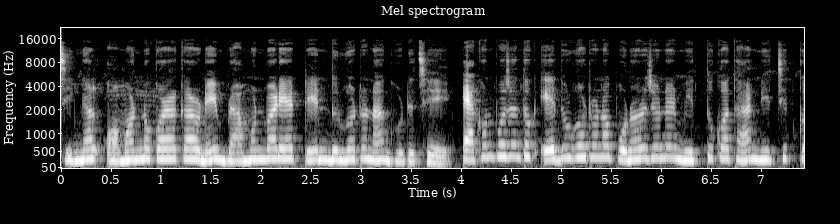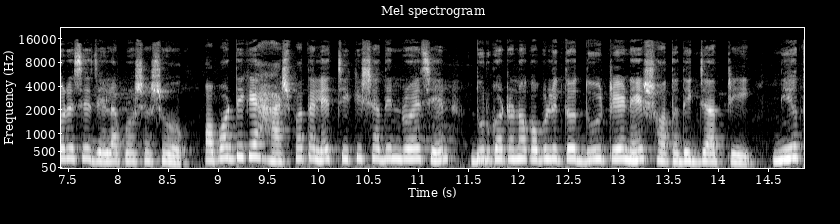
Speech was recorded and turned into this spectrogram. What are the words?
সিগন্যাল অম অমান্য করার কারণে ব্রাহ্মণবাড়িয়ার ট্রেন দুর্ঘটনা ঘটেছে। এখন পর্যন্ত এ দুর্ঘটনা পনেরো জনের মৃত্যু কথা নিশ্চিত করেছে জেলা প্রশাসক। অপরদিকে হাসপাতালে চিকিৎসাধীন রয়েছেন দুর্ঘটনা কবলিত দুই ট্রেনের শতাধিক যাত্রী। নিহত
